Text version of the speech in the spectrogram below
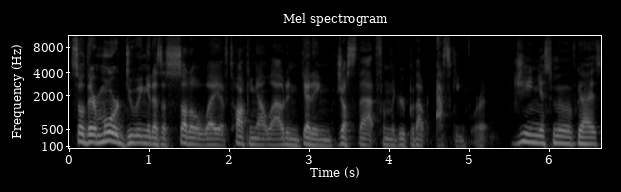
So they're more doing it as a subtle way of talking out loud and getting just that from the group without asking for it. Genius move, guys.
